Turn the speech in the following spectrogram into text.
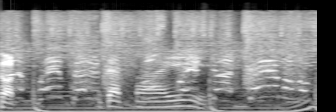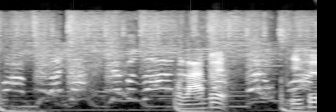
ช็อตจัดไปหัวลาดด้วยจีซึ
